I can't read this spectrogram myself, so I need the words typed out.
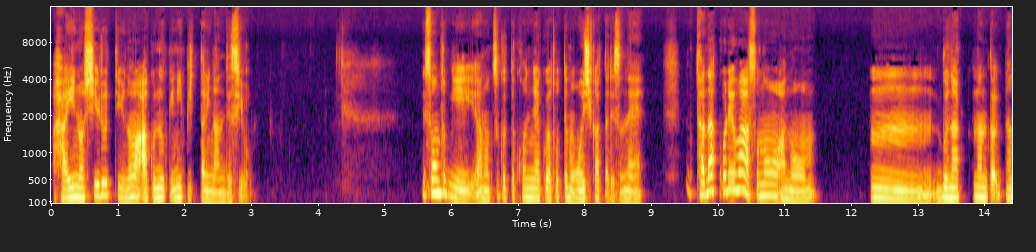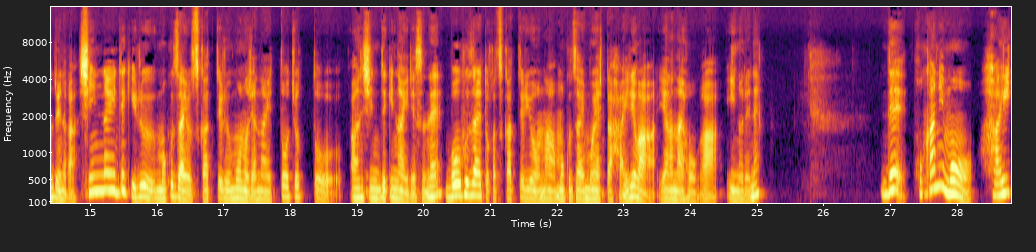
灰の汁っていうのはアク抜きにぴったりなんですよ。でその時、あの、作ったこんにゃくはとっても美味しかったですね。ただこれは、その、あの、うーん、ぶな、なんと、なんというのか、信頼できる木材を使ってるものじゃないと、ちょっと安心できないですね。防腐剤とか使ってるような木材燃やした灰ではやらない方がいいのでね。で、他にも灰っ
